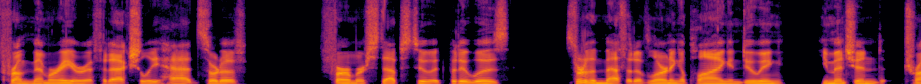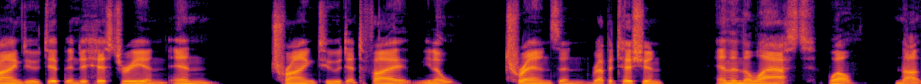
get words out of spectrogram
from memory or if it actually had sort of firmer steps to it, but it was sort of the method of learning, applying, and doing. You mentioned trying to dip into history and and trying to identify, you know, trends and repetition. And then the last, well, not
